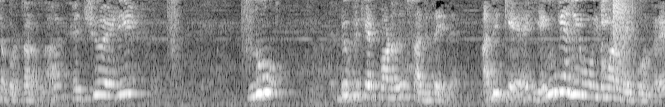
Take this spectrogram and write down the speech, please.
ಅಂತ ಕೊಡ್ತಾರಲ್ಲ H U I D duplicate ಮಾಡೋದಕ್ಕೆ ಸಾಧ್ಯತೆ ಇದೆ. ಅದಕ್ಕೆ ಹೆಂಗೆ ನೀವು ಇದು ಮಾಡಬೇಕು ಅಂದ್ರೆ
